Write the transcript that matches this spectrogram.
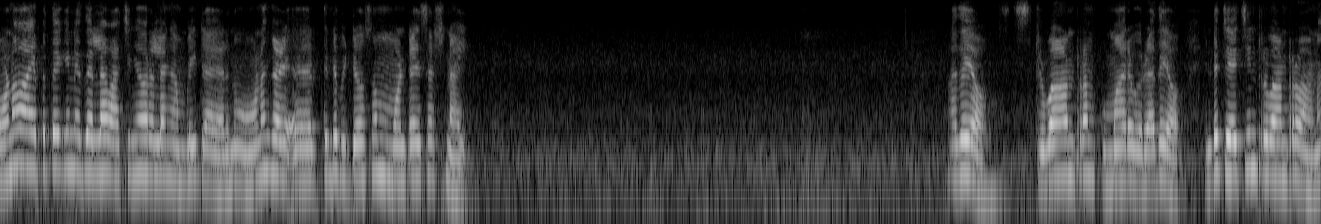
ഓണം ആയപ്പോഴത്തേക്കിന് ഇതെല്ലാം വാച്ചിങ് അവർ എല്ലാം കംപ്ലീറ്റ് ആയായിരുന്നു. ഓണം കഴി പിറ്റേ ദിവസം മോണിറ്റൈസേഷനായി അതെയോ? ട്രിവാൻഡ്രം കുമാരപുരം. അതെയോ? എന്റെ ചേച്ചിയും ട്രിവാൻഡ്രമാണ്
